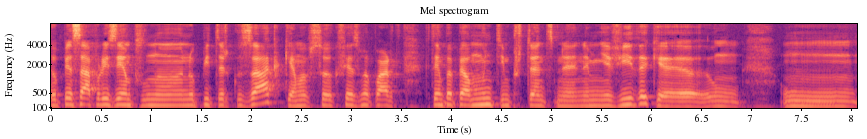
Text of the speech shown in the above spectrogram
Estou a pensar, por exemplo, no, no, Peter Kozak, que é uma pessoa que fez uma parte, que tem um papel muito importante na, na minha vida, que é um, um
